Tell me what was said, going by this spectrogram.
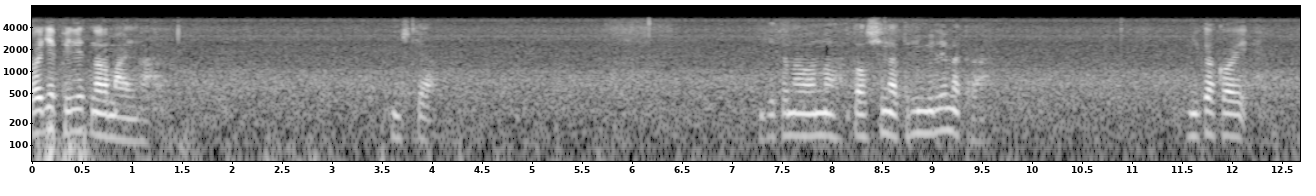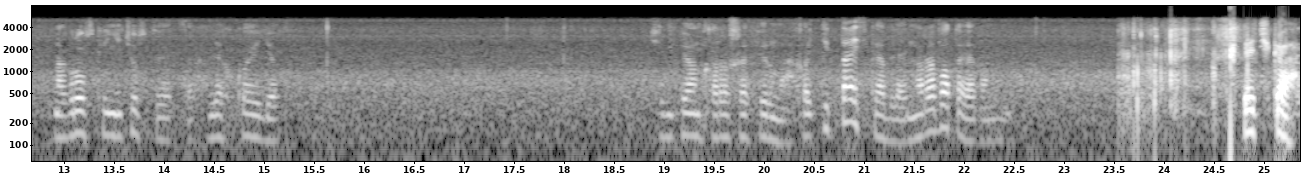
Вроде пилит нормально. Ништяк. Где-то, наверное, толщина 3 миллиметра. Никакой нагрузки не чувствуется. Легко идет. Чемпион хорошая фирма. Хоть китайская, блядь, но работает он. Печка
